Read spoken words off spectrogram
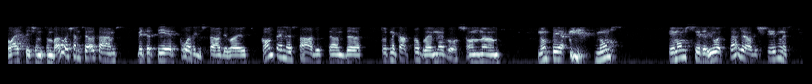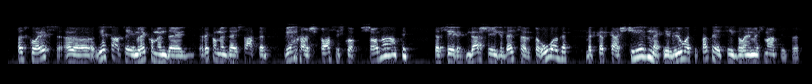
laistīšanas un barošanas jautājums. Bet, ja tie ir podziņu stādi vai konteineru stādi, tad uh, tur nekāda problēma nebūs. Un, uh, nu, pie, mums, pie mums ir ļoti dažādas šķirnes. Tas, ko es uh, iesācējiem rekomendēju, rekomendēju sākt ar vienkārši klasisko sonāti, tas ir garšīga deserta oga, bet kas kā šķirne ir ļoti pateicīga, lai mēs mācītos.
